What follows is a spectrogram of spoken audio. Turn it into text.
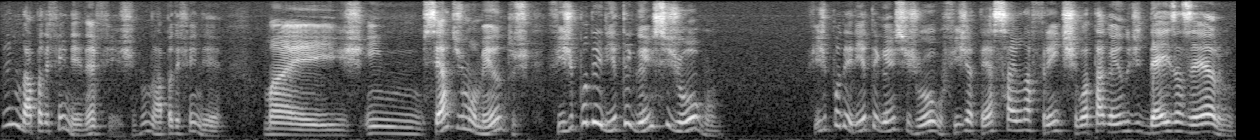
Aí não dá para defender, né, Fiji? Não dá para defender. Mas em certos momentos, Fiji poderia ter ganho esse jogo. Fiji poderia ter ganho esse jogo. Fiji até saiu na frente, chegou a estar tá ganhando de 10 a 0.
